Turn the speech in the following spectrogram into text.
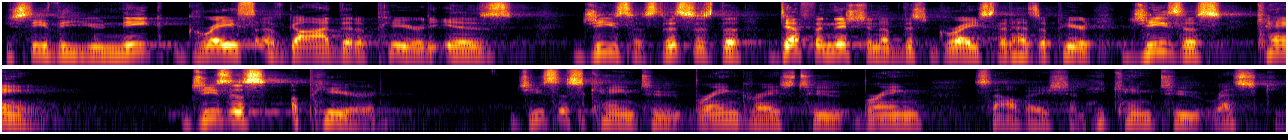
You see, the unique grace of God that appeared is Jesus. This is the definition of this grace that has appeared. Jesus came, Jesus appeared. Jesus came to bring grace, to bring salvation. He came to rescue.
